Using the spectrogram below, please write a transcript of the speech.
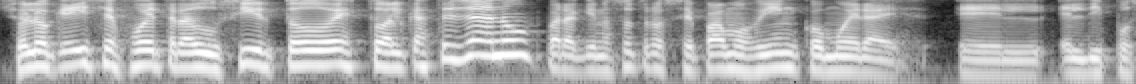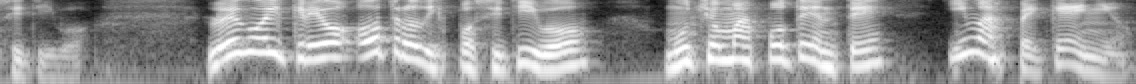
Yo lo que hice fue traducir todo esto al castellano para que nosotros sepamos bien cómo era el, dispositivo. Luego él creó otro dispositivo mucho más potente y más pequeño,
